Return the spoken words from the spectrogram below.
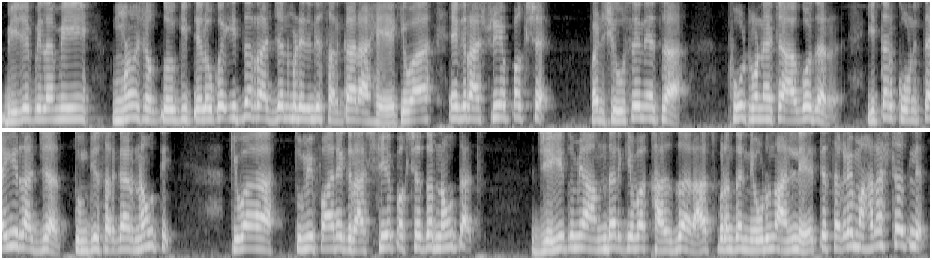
बी जे पीला मी म्हणू शकतो की ते लोक इतर राज्यांमध्ये त्यांची सरकार आहे किंवा एक राष्ट्रीय पक्ष आहे. पण शिवसेनेचा फूट होण्याच्या अगोदर इतर कोणत्याही राज्यात तुमची सरकार नव्हती. किंवा तुम्ही फार एक राष्ट्रीय पक्ष तर नव्हताच. जेही तुम्ही आमदार किंवा खासदार आजपर्यंत निवडून आणले ते सगळे महाराष्ट्रातले आहेत.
